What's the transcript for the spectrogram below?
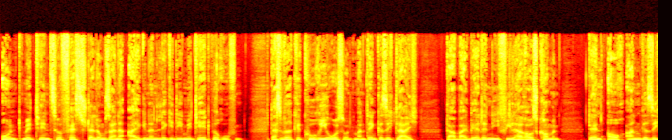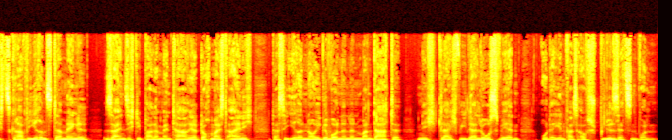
und mithin zur Feststellung seiner eigenen Legitimität berufen. Das wirke kurios und man denke sich gleich, dabei werde nie viel herauskommen, denn auch angesichts gravierendster Mängel seien sich die Parlamentarier doch meist einig, dass sie ihre neu gewonnenen Mandate nicht gleich wieder loswerden oder jedenfalls aufs Spiel setzen wollen.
